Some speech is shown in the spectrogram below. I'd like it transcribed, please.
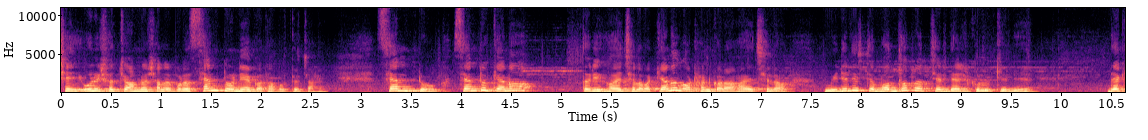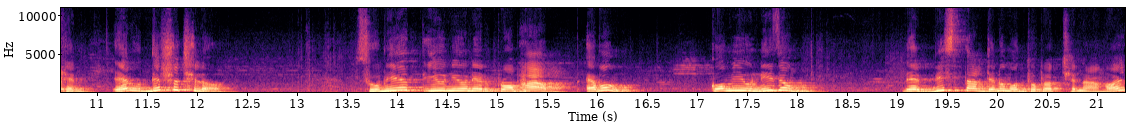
সেই উনিশশো চুয়ান্ন সালের পরে সেন্টো নিয়ে কথা বলতে চাই। সেন্টো সেন্টো কেন তৈরি হয়েছিল বা কেন গঠন করা হয়েছিল? মিডল ইস্টে মধ্যপ্রাচ্যের দেশগুলোকে নিয়ে। দেখেন, এর উদ্দেশ্য ছিল সোভিয়েত ইউনিয়নের প্রভাব এবং কমিউনিজম এর বিস্তার যেন মধ্যপ্রাচ্যে না হয়,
